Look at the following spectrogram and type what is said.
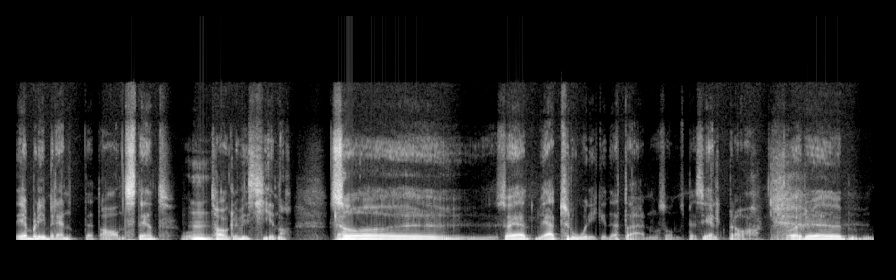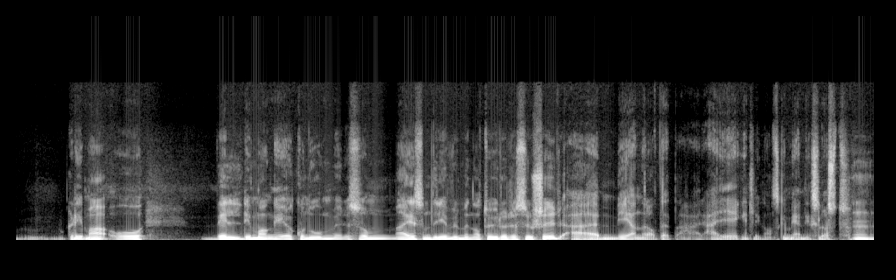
det blir brent et annet sted, mm. antageligvis Kina. Så, ja. så jeg, jeg, tror ikke dette er noe sånn spesielt bra for uh, klimaet. Og veldig mange økonomer som meg, som driver med natur og ressurser, er, mener at dette her er egentlig ganske meningsløst. Mm.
